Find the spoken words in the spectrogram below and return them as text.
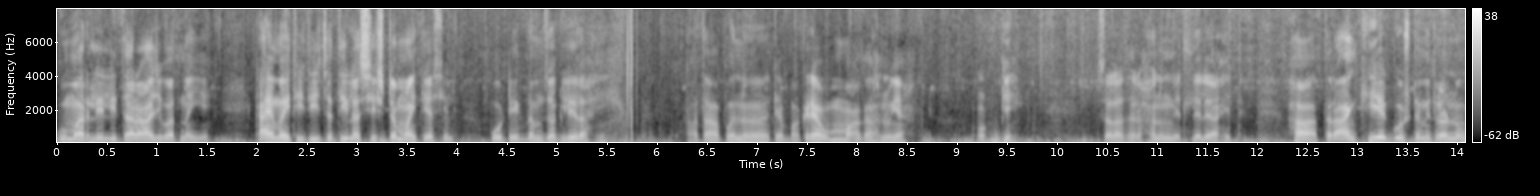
गुमारलेली तर अजिबात नाही आहे काय माहिती तिचं तिला सिस्टम माहिती असेल. पोट एकदम जगलेलं आहे. आता आपण त्या बकऱ्या मागं हाणूया. ओके. चला तर हाणून घेतलेले आहेत. हां तर आणखी एक गोष्ट मित्रांनो.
